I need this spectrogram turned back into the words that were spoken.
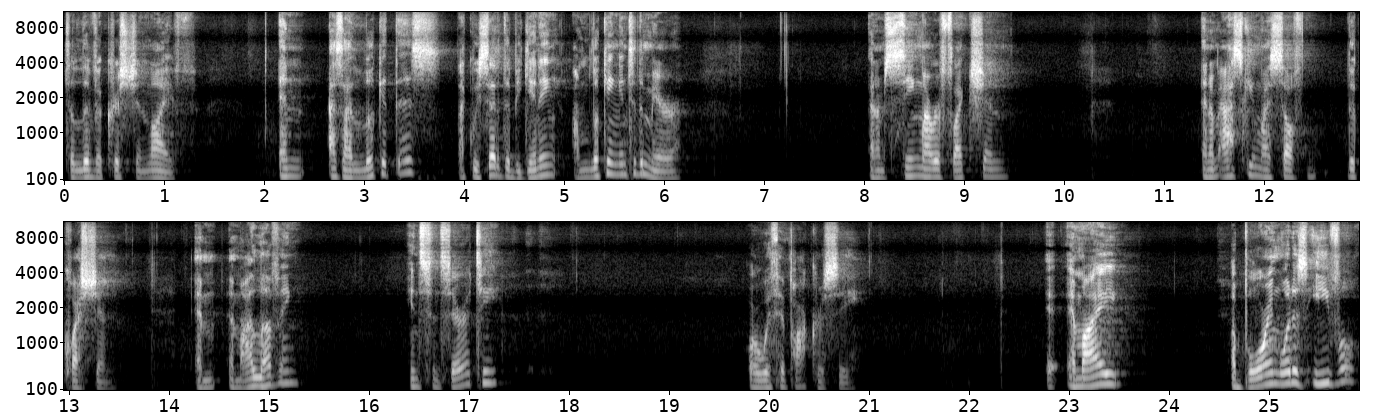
to live a Christian life. And as I look at this, like we said at the beginning, I'm looking into the mirror and I'm seeing my reflection and I'm asking myself the question Am, am I loving in sincerity or with hypocrisy? Am I abhorring what is evil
